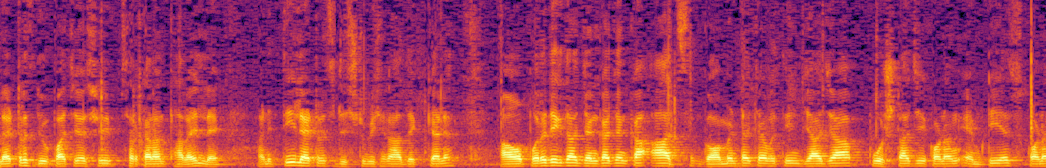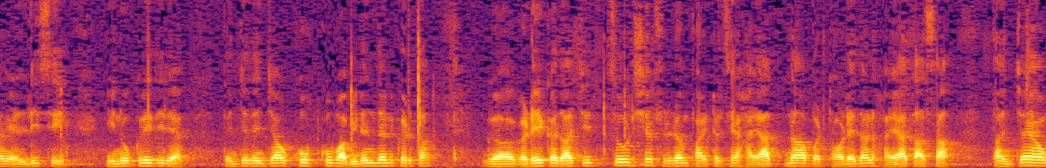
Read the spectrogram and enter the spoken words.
लेटर्स दिवपाचे अशें सरकारान थारायल्ले आनी ती लेटर्स डिस्ट्रिब्युशन आज एक केल्या. हांव परत एकदां जेंका जेंका आज गव्हर्मेंटाच्या वतीन ज्या ज्या पोस्टाची कोणाक एम टी एस कोणाक एल डी सी ही नोकरी दिल्या तेंचे तेंचे हांव खूब खूब अभिनंदन करता. ग- घडये कदाचित चडशे फ्रिडम फायटर्स हे हयात ना बट थोडे जाण हयात आसा तांचेय हांव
